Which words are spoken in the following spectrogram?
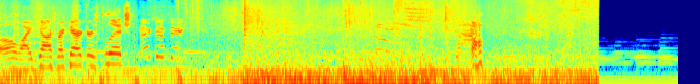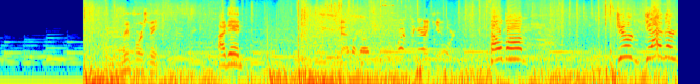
oh my gosh, my character is glitched. Max empty! Oh, Reinforce me. I did. Oh Requesting air Thank you. support. Hell bomb. Jude, get out of there.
